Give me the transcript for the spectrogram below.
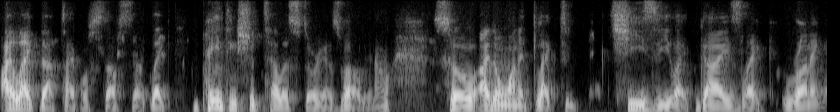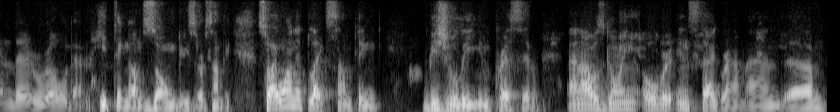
I like that type of stuff. So like painting should tell a story as well, you know. So I don't want it like to cheesy like guys like running in the road and hitting on zombies or something. So I wanted like something visually impressive. And I was going over Instagram and um,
